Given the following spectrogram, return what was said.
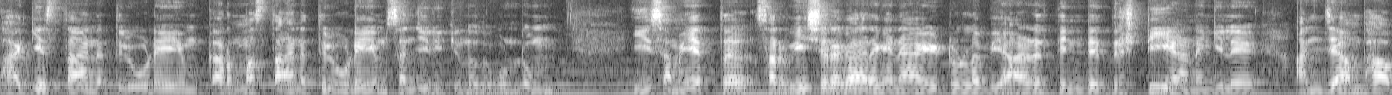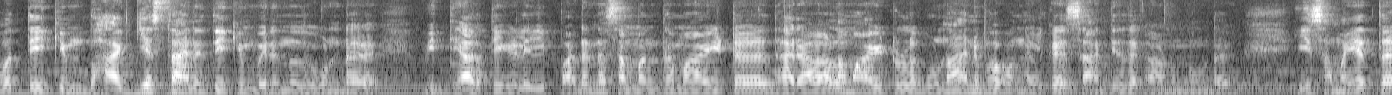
ഭാഗ്യസ്ഥാനത്തിലൂടെയും കർമ്മസ്ഥാനത്തിലൂടെയും സഞ്ചരിക്കുന്നതുകൊണ്ടും ഈ സമയത്ത് സർവീശ്വരകാരകനായിട്ടുള്ള വ്യാഴത്തിന്റെ ദൃഷ്ടിയാണെങ്കിൽ അഞ്ചാം ഭാവത്തേക്കും ഭാഗ്യസ്ഥാനത്തേക്കും വരുന്നത് കൊണ്ട് വിദ്യാർത്ഥികളിൽ പഠന സംബന്ധമായിട്ട് ധാരാളമായിട്ടുള്ള ഗുണാനുഭവങ്ങൾക്ക് സാധ്യത കാണുന്നുണ്ട്. ഈ സമയത്ത്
